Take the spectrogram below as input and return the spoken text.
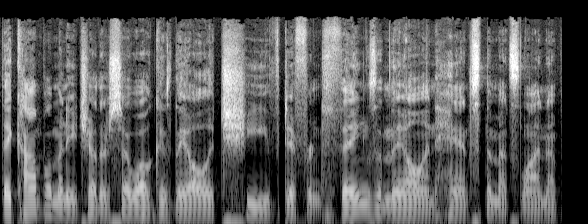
they complement each other so well because they all achieve different things and they all enhance the Mets lineup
